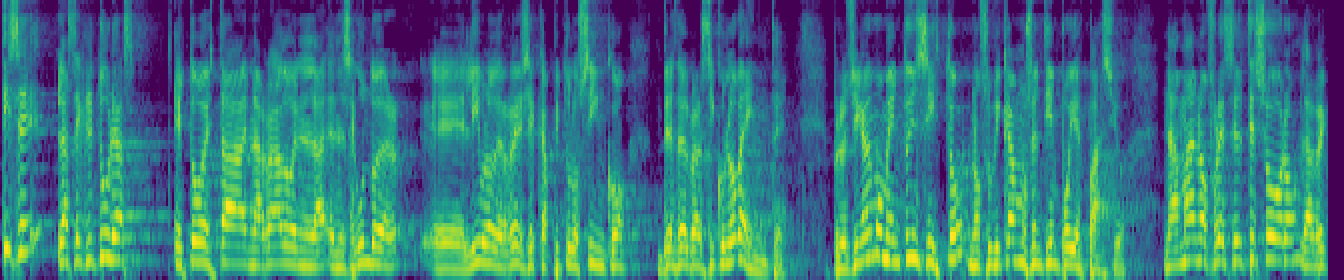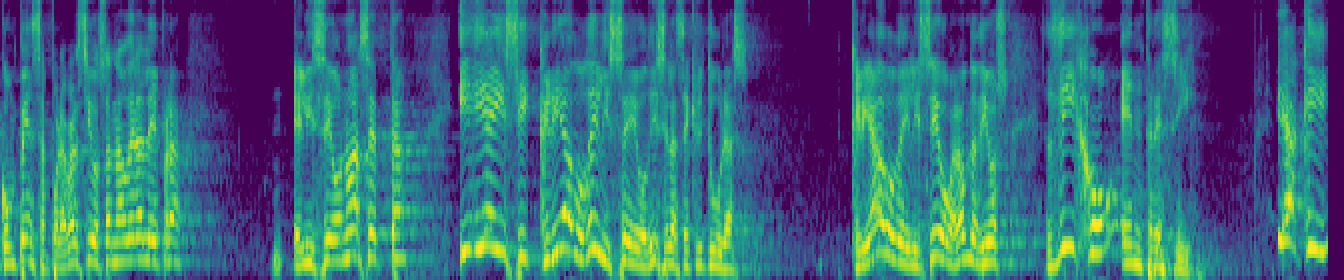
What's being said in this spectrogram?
Dice las escrituras, esto está narrado en, el segundo eh, libro de Reyes, capítulo 5, desde el versículo 20. Pero llega el momento, insisto, nos ubicamos en tiempo y espacio. Naamán ofrece el tesoro, la recompensa por haber sido sanado de la lepra. Eliseo no acepta. Y Gehazi, criado de Eliseo, dice las escrituras, criado de Eliseo, varón de Dios, dijo entre sí, he aquí,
